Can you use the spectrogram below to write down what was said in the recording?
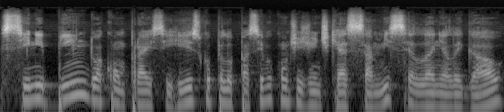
se inibindo a comprar esse risco pelo passivo contingente que essa miscelânea legal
